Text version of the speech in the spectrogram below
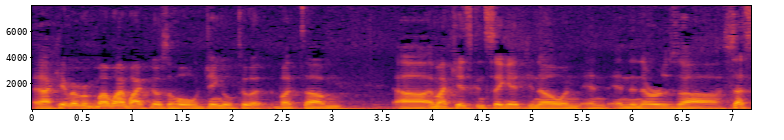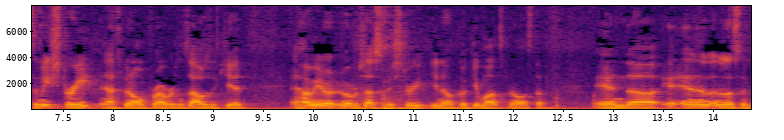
And I can't remember. My, my wife knows the whole jingle to it, but. Um, uh, and my kids can sing it, you know, and, and, and then there was uh, Sesame Street, and that's been on forever since I was a kid. And how many remember Sesame Street? You know, Cookie Monster and all that stuff. And, uh, and, and listen,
